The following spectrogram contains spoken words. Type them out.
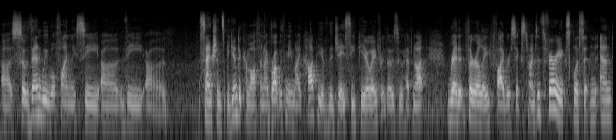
Uh, so then we will finally see uh, the uh, sanctions begin to come off. And I brought with me my copy of the JCPOA for those who have not read it thoroughly five or six times. It's very explicit. And, and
